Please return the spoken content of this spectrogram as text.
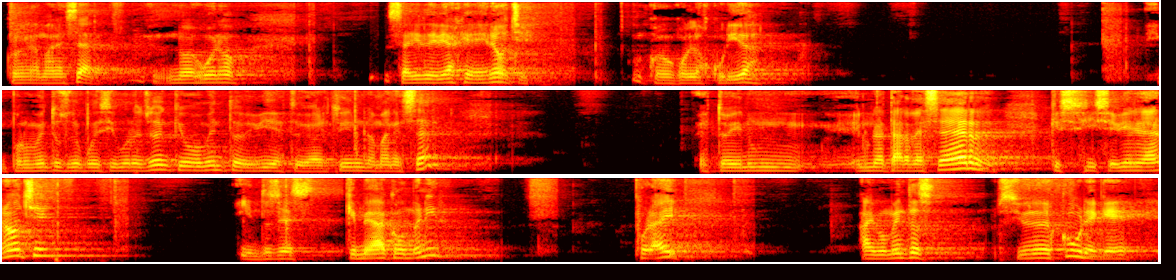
Con el amanecer. No es bueno salir de viaje de noche, con, la oscuridad. Y por momentos uno puede decir, bueno, ¿yo en qué momento de vida estoy ¿Estoy en un amanecer? ¿Estoy en un, en un atardecer que si se viene la noche? Y entonces, ¿qué me va a convenir? Por ahí. Hay momentos, si uno descubre que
